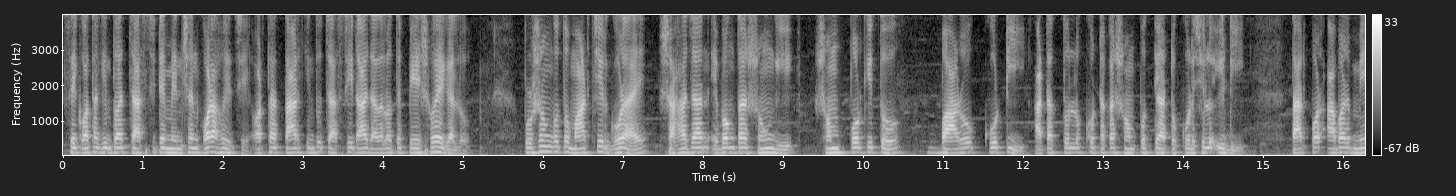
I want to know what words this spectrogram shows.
সে কথা কিন্তু আজ চার্জশিটে মেনশন করা হয়েছে। অর্থাৎ তার কিন্তু চার্জশিট আজ আদালতে পেশ হয়ে গেল। প্রসঙ্গত মার্চের গোড়ায় শাহজাহান এবং তার সঙ্গী সম্পর্কিত বারো কোটি আটাত্তর লক্ষ টাকা সম্পত্তি আটক করেছিল ইডি। তারপর আবার মে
